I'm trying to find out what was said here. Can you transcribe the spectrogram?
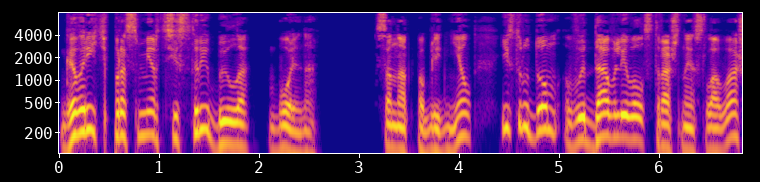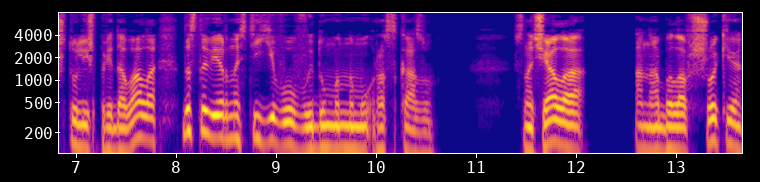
Говорить про смерть сестры было больно. Санат побледнел и с трудом выдавливал страшные слова, что лишь придавало достоверности его выдуманному рассказу. Сначала она была в шоке,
